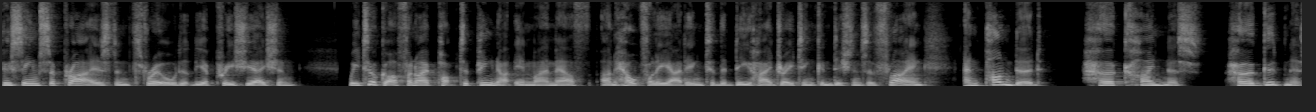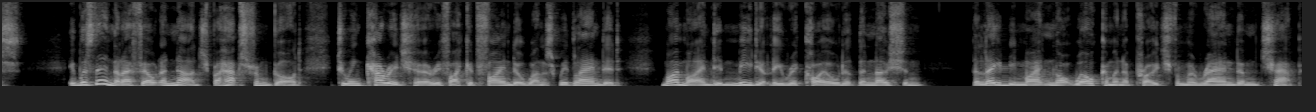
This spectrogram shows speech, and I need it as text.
who seemed surprised and thrilled at the appreciation. We took off, and I popped a peanut in my mouth, unhelpfully adding to the dehydrating conditions of flying, and pondered her kindness, her goodness. It was then that I felt a nudge, perhaps from God, to encourage her if I could find her once we'd landed. My mind immediately recoiled at the notion. The lady might not welcome an approach from a random chap.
